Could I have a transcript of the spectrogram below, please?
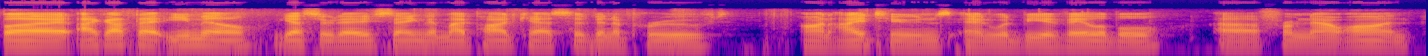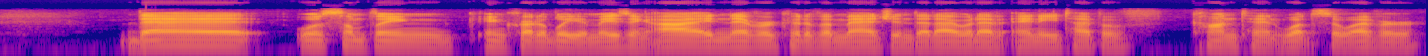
But I got that email yesterday saying that my podcast had been approved on iTunes and would be available uh, from now on that was something incredibly amazing. I never could have imagined that I would have any type of content whatsoever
